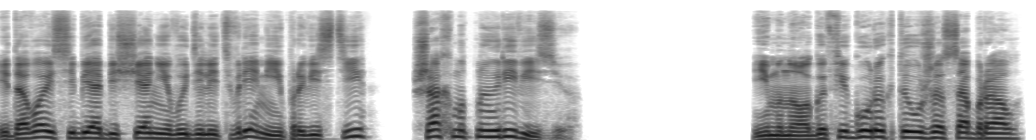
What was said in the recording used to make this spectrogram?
и давая себе обещание выделить время и провести шахматную ревизию. «И много фигурок ты уже собрал?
